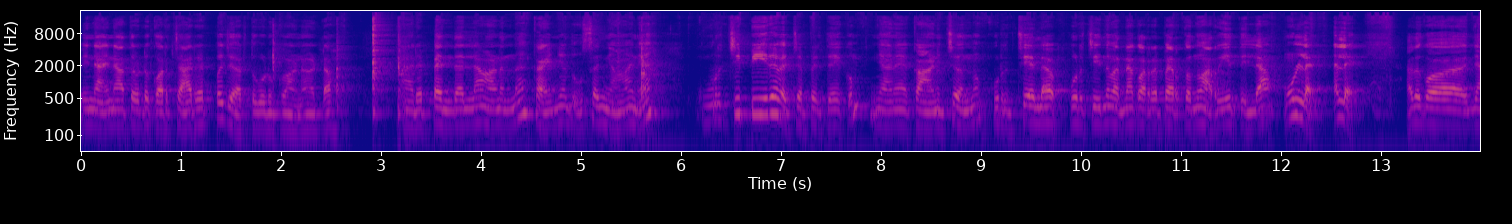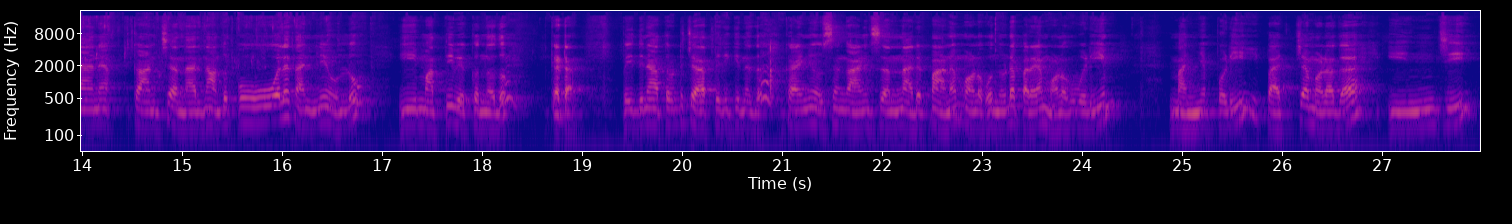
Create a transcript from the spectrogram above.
പിന്നെ അതിനകത്തോട്ട് കുറച്ച് അരപ്പ് ചേർത്ത് കൊടുക്കുകയാണ് കേട്ടോ. അരപ്പ് എന്തെല്ലാം ആണെന്ന് കഴിഞ്ഞ ദിവസം ഞാൻ കുറിച്ചിപ്പീര വെച്ചപ്പോഴത്തേക്കും ഞാൻ കാണിച്ചു തന്നു. കുറിച്ചല്ല കുറിച്ചി എന്ന് പറഞ്ഞാൽ കുറേ പേർക്കൊന്നും അറിയത്തില്ല. മുള്ളൻ അല്ലേ? അത് ഞാൻ കാണിച്ചു തന്നായിരുന്നു. അതുപോലെ തന്നെ ഉള്ളൂ ഈ മത്തി വെക്കുന്നതും കേട്ടോ. അപ്പോൾ ഇതിനകത്തോട്ട് ചേർത്തിരിക്കുന്നത് കഴിഞ്ഞ ദിവസം കാണിച്ചു തന്ന അരപ്പാണ്. മുളക് ഒന്നുകൂടെ പറയാം മുളക് പൊടിയും മഞ്ഞപ്പൊടി പച്ചമുളക് ഇഞ്ചി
